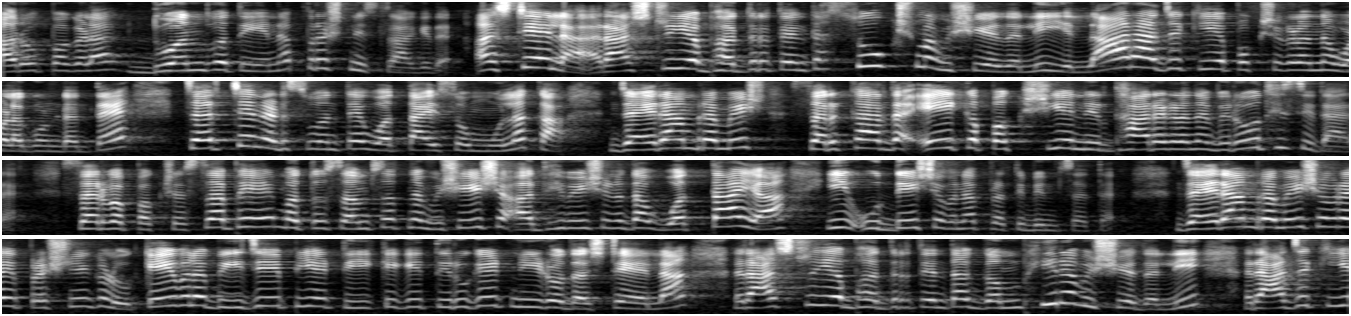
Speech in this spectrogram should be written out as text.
ಆರೋಪಗಳ ದ್ವಂದ್ವತೆಯನ್ನು ಪ್ರಶ್ನಿಸಲಾಗಿದೆ. ಅಷ್ಟೇ ಅಲ್ಲ, ರಾಷ್ಟ್ರೀಯ ಭದ್ರತೆ ಅಂತ ಸೂಕ್ಷ್ಮ ವಿಷಯದಲ್ಲಿ ಎಲ್ಲಾ ರಾಜಕೀಯ ಪಕ್ಷಗಳನ್ನು ಒಳಗೊಂಡಂತೆ ಚರ್ಚೆ ನಡೆಸುವಂತೆ ಒತ್ತಾಯಿಸುವ ಮೂಲಕ ಜಯರಾಮ್ ರಮೇಶ್ ಸರ್ಕಾರದ ಏಕಪಕ್ಷೀಯ ನಿರ್ಧಾರಗಳನ್ನು ವಿರೋಧಿಸಿದ್ದಾರೆ. ಸರ್ವಪಕ್ಷ ಸಭೆ ಮತ್ತು ಸಂಸತ್ನ ವಿಶೇಷ ಅಧಿವೇಶನದ ಒತ್ತಾಯ ಈ ಉದ್ದೇಶವನ್ನ ಪ್ರತಿಬಿಂಬಿಸುತ್ತೆ. ಜಯರಾಮ್ ರಮೇಶ್ ಅವರ ಈ ಪ್ರಶ್ನೆಗಳು ಕೇವಲ ಬಿಜೆಪಿಯ ಟೀಕೆಗೆ ತಿರುಗೇಟ್ ನೀಡೋದಷ್ಟೇ ಅಲ್ಲ, ರಾಷ್ಟ್ರೀಯ ಭದ್ರತೆ ಅಂತ ಗಂಭೀರ ವಿಷಯದಲ್ಲಿ ರಾಜಕೀಯ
